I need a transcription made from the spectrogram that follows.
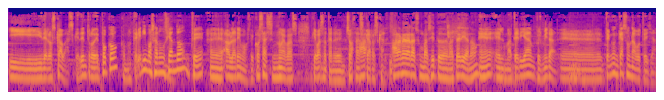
Y de los cavas, que dentro de poco, como te venimos anunciando, te eh, hablaremos de cosas nuevas que vas a tener en Chozas Ah, Carrascal. Ahora me darás un vasito de materia, ¿no? Eh, el materia, pues mira, eh, tengo en casa una botella.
